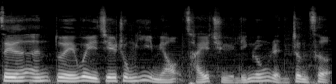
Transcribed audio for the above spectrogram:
，CNN 对未接种疫苗采取零容忍政策。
